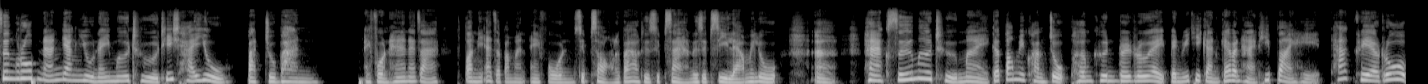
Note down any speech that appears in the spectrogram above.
ซึ่งรูปนั้นยังอยู่ในมือถือที่ใช้อยู่ปัจจุบัน iPhone 5 นะจ๊ะ ตอนนี้อาจจะประมาณ iPhone 12 หรือเปล่าหรือ 13 หรือ 14 แล้วไม่รู้ อ่า หากซื้อมือถือใหม่ก็ต้องมีความจุเพิ่มขึ้นเรื่อยๆ เป็นวิธีการแก้ปัญหาที่ปลายเหตุ ถ้าเคลียร์รูป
